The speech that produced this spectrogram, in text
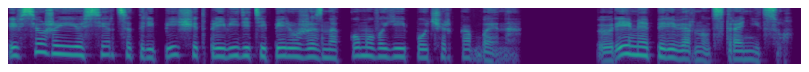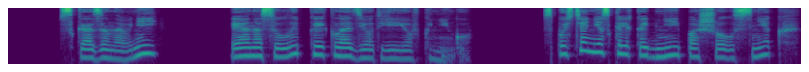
И все же ее сердце трепещет при виде теперь уже знакомого ей почерка Бена. Время перевернуть страницу сказано в ней, и она с улыбкой кладет ее в книгу. Спустя несколько дней пошел снег,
